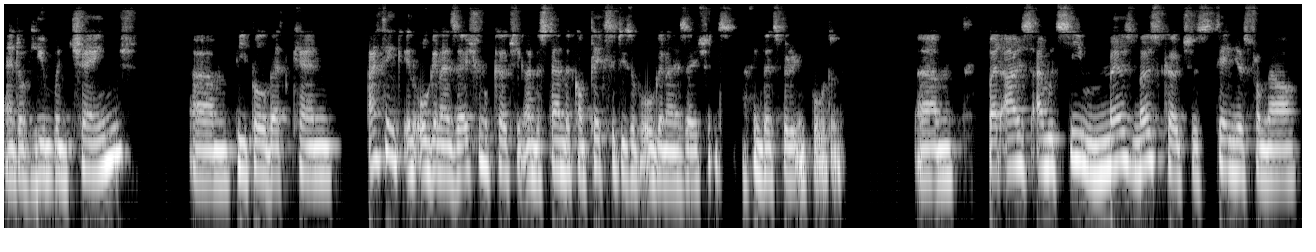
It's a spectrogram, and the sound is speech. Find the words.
and of human change, um, people that can, I think, in organizational coaching, understand the complexities of organizations. I think that's very important. Um, but I, was, I would see most, most coaches 10 years from now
